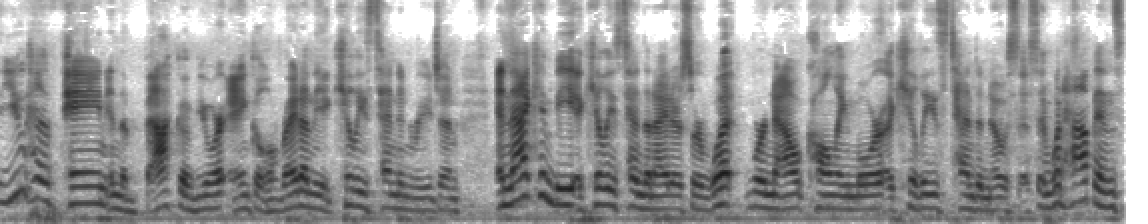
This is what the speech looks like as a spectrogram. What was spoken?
You have pain in the back of your ankle, right on the Achilles tendon region. And that can be Achilles tendonitis or what we're now calling more Achilles tendinosis. And what happens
